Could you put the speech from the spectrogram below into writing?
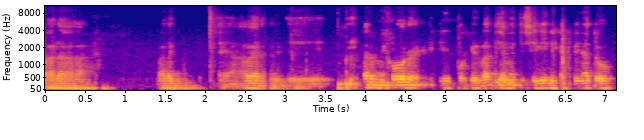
para, para eh, a ver, eh, estar mejor, eh, porque rápidamente se viene el campeonato,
